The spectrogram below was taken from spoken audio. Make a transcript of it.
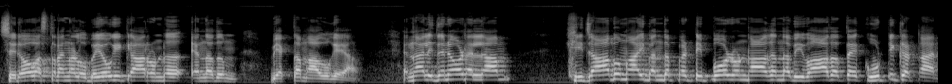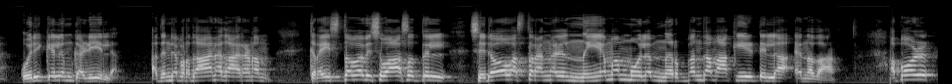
ശിരോവസ്ത്രങ്ങൾ ഉപയോഗിക്കാറുണ്ട് എന്നതും വ്യക്തമാവുകയാണ്. എന്നാൽ ഇതിനോടെല്ലാം ഹിജാബുമായി ബന്ധപ്പെട്ട് ഇപ്പോഴുണ്ടാകുന്ന വിവാദത്തെ കൂട്ടിക്കെട്ടാൻ ഒരിക്കലും കഴിയില്ല. അതിന്റെ പ്രധാന കാരണം ക്രൈസ്തവ വിശ്വാസത്തിൽ ശിരോവസ്ത്രങ്ങൾ നിയമം മൂലം നിർബന്ധമാക്കിയിട്ടില്ല എന്നതാണ്. അപ്പോൾ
